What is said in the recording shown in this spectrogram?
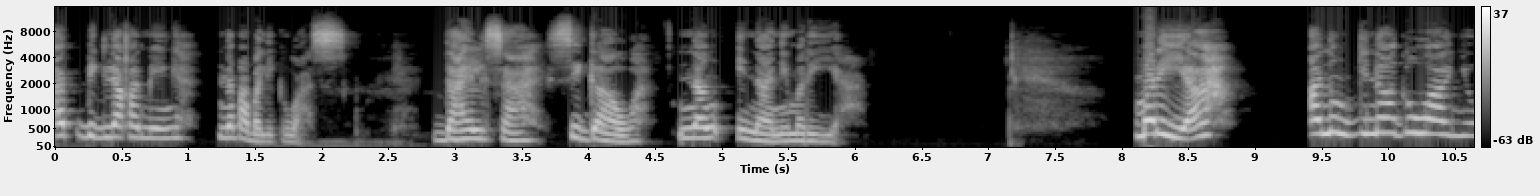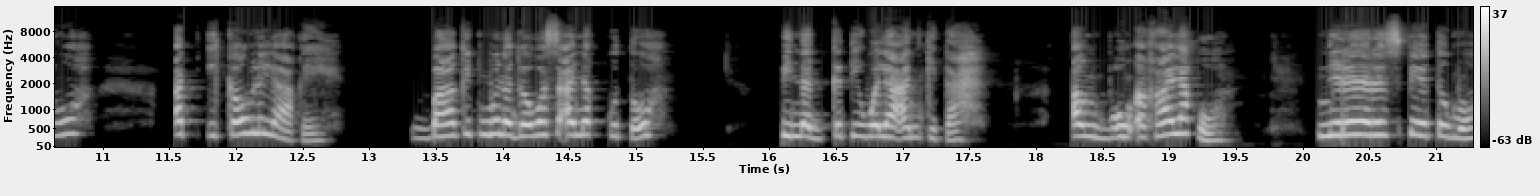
at bigla kaming napabalikwas dahil sa sigaw ng ina ni Maria. Maria, Anong ginagawa nyo? At ikaw lalaki, bakit mo nagawa sa anak ko to? Pinagkatiwalaan kita. Ang buong akala ko, nire-respeto mo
